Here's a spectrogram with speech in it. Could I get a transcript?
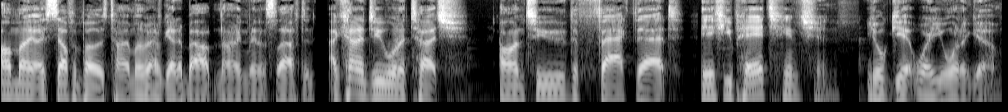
on my uh, self imposed time limit, I've got about nine minutes left. And I kind of do want to touch onto the fact that if you pay attention, you'll get where you want to go.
